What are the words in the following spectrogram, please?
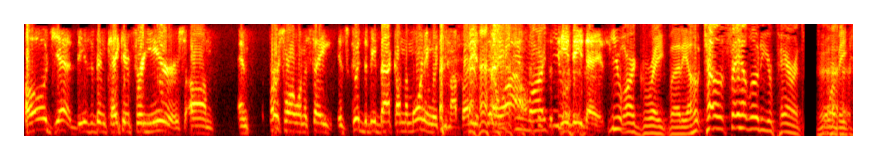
Oh, Jed, these have been taken for years. Um, and first of all, I want to say it's good to be back on the morning with you, my buddy. It's been a while. you, Marc, the you TV are, days. You are great, buddy. I hope, tell, say hello to your parents for me.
